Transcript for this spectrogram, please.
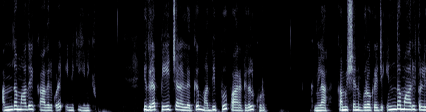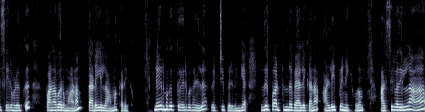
அந்த மாதிரி காதல் கூட இன்னைக்கு இனிக்கும். இதுல பேச்சாளர்களுக்கு மதிப்பு பாராட்டுகள் கூடும். ஓகேங்களா? கமிஷன் புரோக்கரேஜ் இந்த மாதிரி தொழில் செய்யறவங்களுக்கு பண வருமானம் தடையில்லாம கிடைக்கும். நேர்முக தேர்வுகள்ல வெற்றி பெறுவீங்க. எதிர்பார்த்திருந்த வேலைக்கான அழைப்பு இன்னைக்கு வரும். அரசியல்வாதிகள்லாம்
